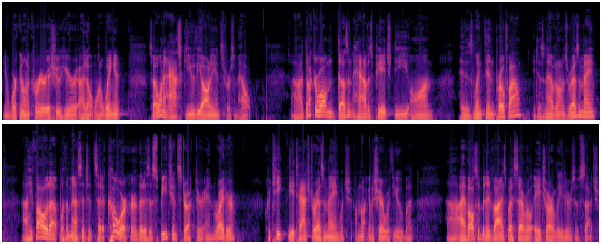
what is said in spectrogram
you know working on a career issue here. I don't want to wing it, so I want to ask you, the audience, for some help. Uh, Dr. Walton doesn't have his PhD on his LinkedIn profile. He doesn't have it on his resume. Uh, he followed up with a message that said a coworker that is a speech instructor and writer critiqued the attached resume, which I'm not going to share with you, but uh, I have also been advised by several HR leaders of such.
